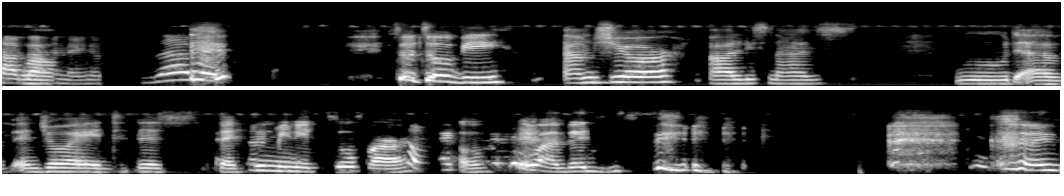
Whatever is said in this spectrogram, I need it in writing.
Have wow. that so Toby, I'm sure our listeners would have enjoyed this 13 minutes so far oh of one because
